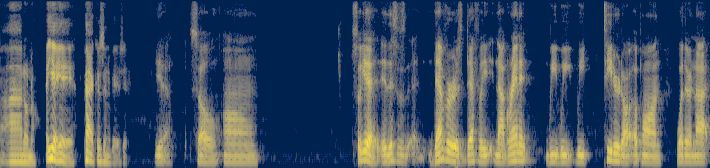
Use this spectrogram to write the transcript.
I don't know. Yeah, yeah, yeah. Packers and the Bears. Yeah. Yeah. So, um, so yeah, it, this is Denver is definitely now. Granted, we we we teetered upon whether or not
